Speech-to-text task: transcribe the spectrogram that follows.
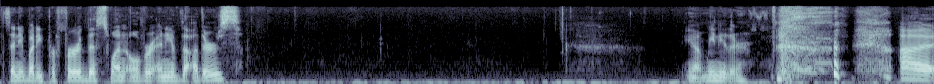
Does anybody prefer this one over any of the others? Yeah, me neither. uh,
